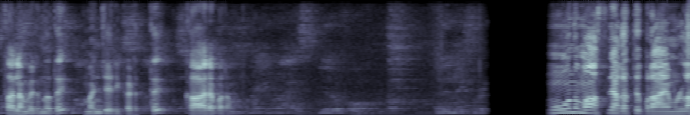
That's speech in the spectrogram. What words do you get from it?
സ്ഥലം വരുന്നത് മഞ്ചേരിക്കടുത്ത് കാരപറമ്പ്. മൂന്ന് മാസത്തിനകത്ത് പ്രായമുള്ള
